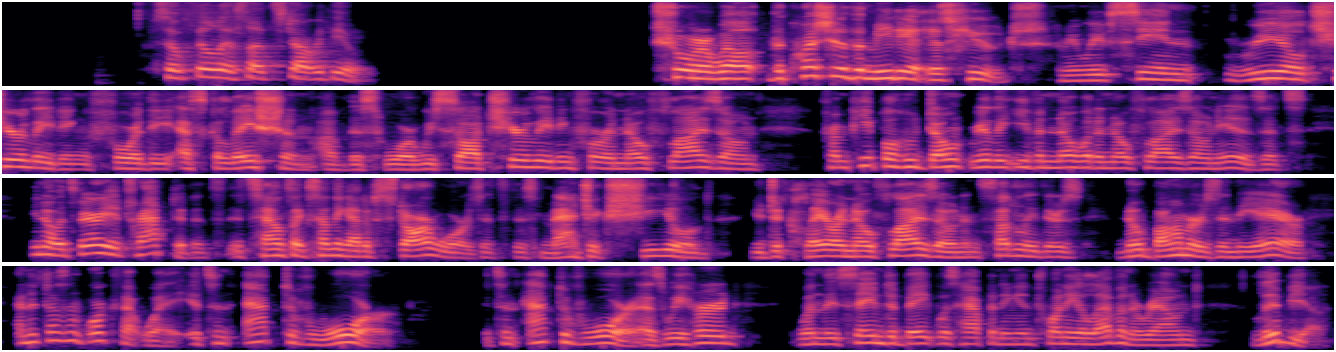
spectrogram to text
So, Phyllis, let's start with you. Sure. Well, the question of the media is huge. I mean, we've seen real cheerleading for the escalation of this war. We saw cheerleading for a no fly zone from people who don't really even know what a no fly zone is. It's, you know, it's very attractive. It's, it sounds like something out of Star Wars. It's this magic shield. You declare a no fly zone, and suddenly there's no bombers in the air. And it doesn't work that way. It's an act of war. It's an act of war, as we heard when the same debate was happening in 2011 around Libya.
